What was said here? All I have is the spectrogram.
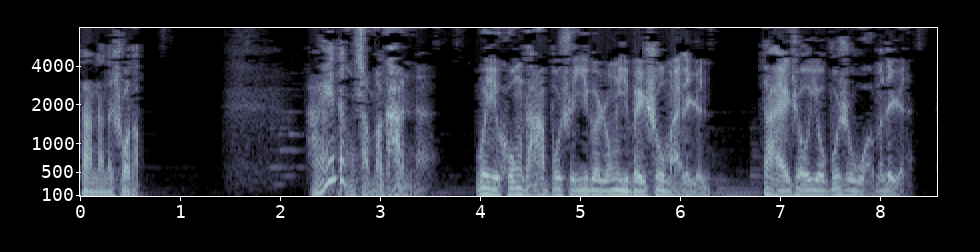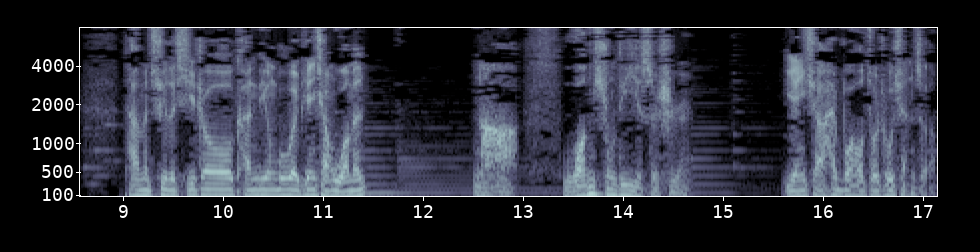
淡淡的说道：“还能怎么看呢？魏宏达不是一个容易被收买的人，代州又不是我们的人，他们去了齐州，肯定不会偏向我们。那王兄的意思是，眼下还不好做出选择。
